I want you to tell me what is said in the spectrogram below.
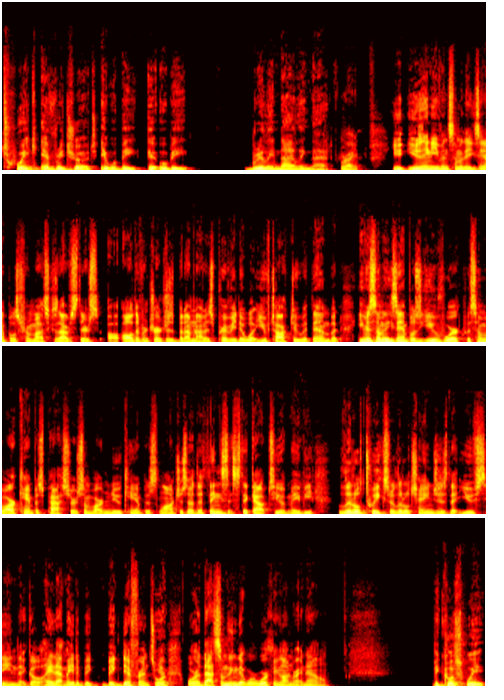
tweak every church, it would be it would be really nailing that. Right using even some of the examples from us, because obviously there's all different churches, but I'm not as privy to what you've talked to with them. But even some of the examples you've worked with some of our campus pastors, some of our new campus launches, are there things that stick out to you of maybe little tweaks or little changes that you've seen that go, hey, that made a big, big difference, or yeah. or that's something that we're working on right now? Because we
